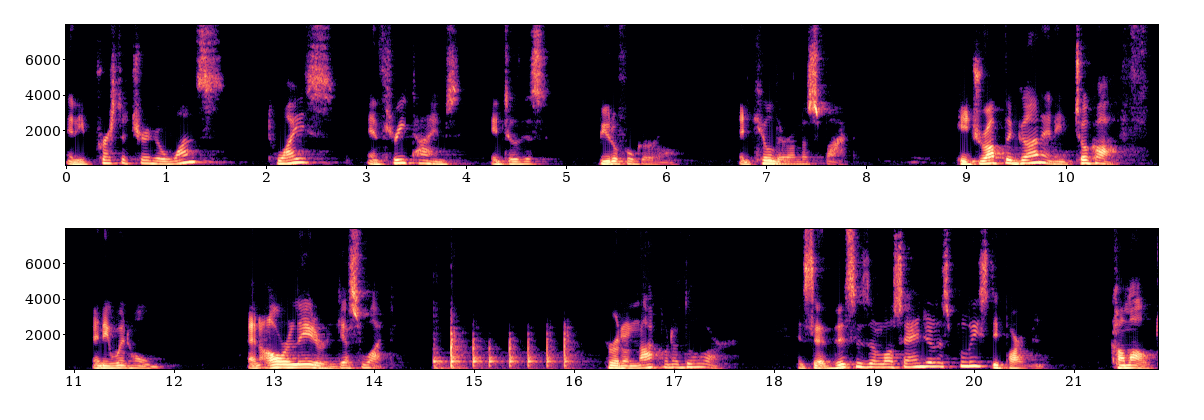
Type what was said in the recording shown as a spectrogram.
and he pressed the trigger once, twice, and three times into this beautiful girl and killed her on the spot. He dropped the gun and he took off and he went home. An hour later, guess what? Heard a knock on the door and said, This is the Los Angeles Police Department. Come out.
